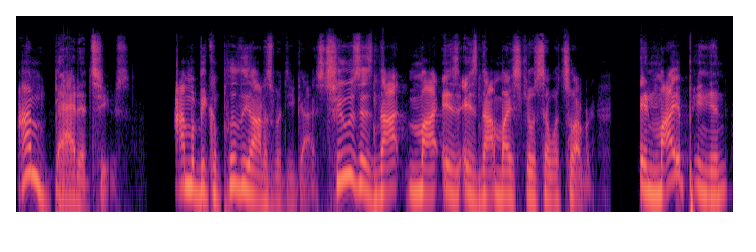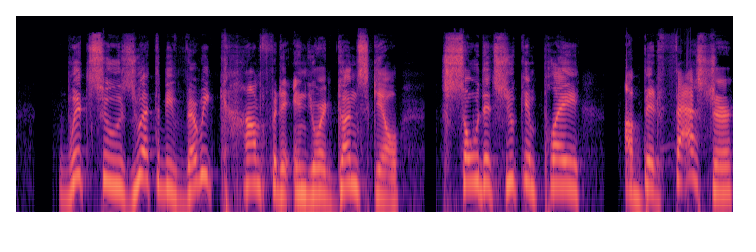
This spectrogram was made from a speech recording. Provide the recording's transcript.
I'm bad at twos. I'm gonna be completely honest with you guys. Twos is not my is is not my skill set whatsoever. In my opinion, with twos, you have to be very confident in your gun skill so that you can play a bit faster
